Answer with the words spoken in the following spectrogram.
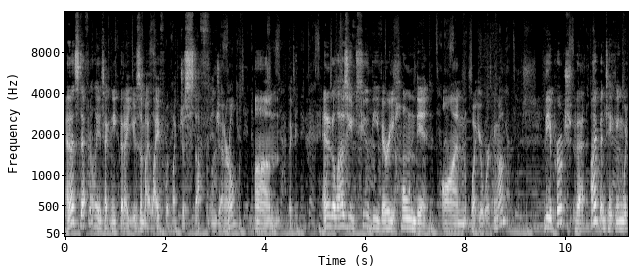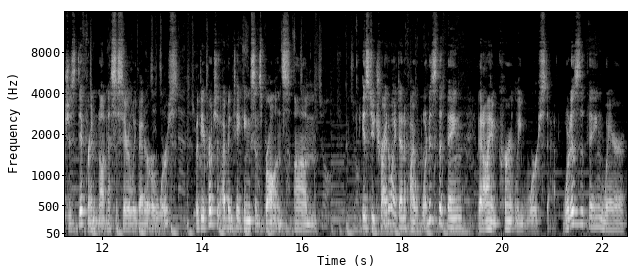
And that's definitely a technique that I use in my life with like just stuff in general. Um, and it allows you to be very honed in on what you're working on. The approach that I've been taking, which is different, not necessarily better or worse, but the approach that I've been taking since bronze, um, is to try to identify what is the thing that I am currently worst at. What is the thing where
